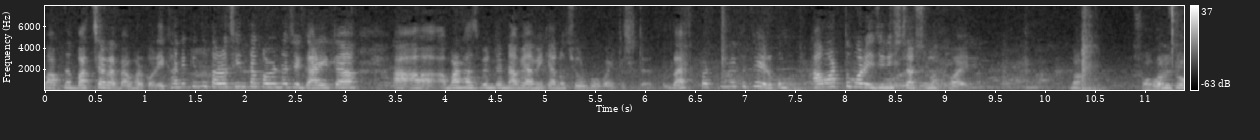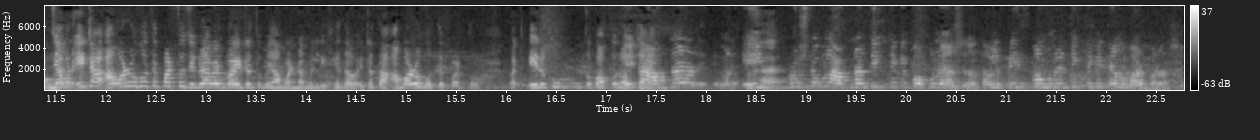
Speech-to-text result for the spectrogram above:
বা আপনার বাচ্চারা ব্যবহার করে। এখানে কিন্তু তারা চিন্তা করে না যে গাড়িটা আমার হাজবেন্ডের নামে আমি কেন চড়বো বা এটা সেটা। লাইফ পার্টনারের ক্ষেত্রে এরকম আমার তোমার এই জিনিসটা আসলে হয় না। না যেমন এটা আমারও হতে পারতো যে গ্রামের বাড়িটা তুমি আমার নামে লিখে দাও এটা তো আমারও হতে পারতো। বাট এরকম তো কখনো এটা আপনার- মানে এই হ্যাঁ। প্রশ্নগুলো আপনার দিক থেকে কখনোই আসে না। তাহলে প্রিন্স মামুনের দিক থেকে কেন বারবার আসে?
